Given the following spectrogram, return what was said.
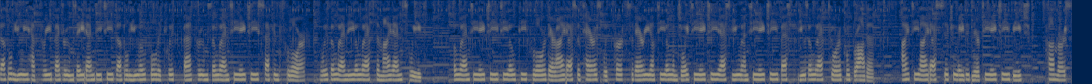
WE have 3 bedrooms 8 and full equipped bathrooms ONTHE second floor, with ONEOF the MIN suite. ONTHE floor there is a terrace with perks area TO enjoy THESU and THE best views OF Torrequebrada. ITIS situated near THE beach, commerce,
